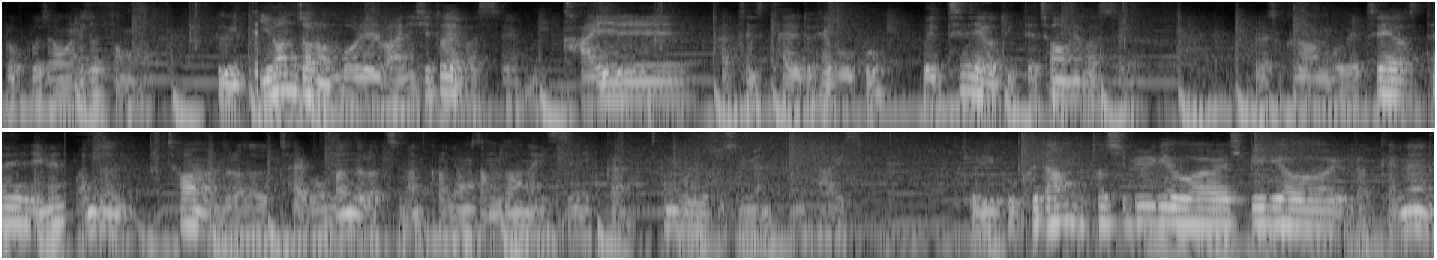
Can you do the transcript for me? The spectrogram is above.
고정을 해줬던 것 같아요. 그리고 이때 이런저런 머리를 많이 시도해봤어요. 가일 같은 스타일도 해보고 매트 헤어도 이때 처음 해봤어요 그래서 그런 뭐 매트 헤어 스타일링은 완전 처음에 만들어서 잘 못 만들었지만 그런 영상도 하나 있으니까 참고해 주시면 감사하겠습니다. 그리고 그 다음부터 11개월, 12개월 이렇게는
